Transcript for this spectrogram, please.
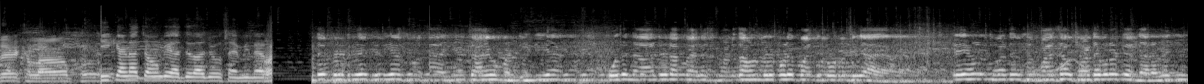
ਦੇ ਖਿਲਾਫ ਕੀ ਕਹਿਣਾ ਚਾਹੋਗੇ ਅੱਜ ਦਾ ਜੋ ਸੈਮੀਨਾਰ? ਦੇ ਪਿੰਡ ਦੀਆਂ ਜਿਹੜੀਆਂ ਸਮੱਸਿਆ ਆਈਆਂ, ਚਾਹੇ ਉਹ ਮੰਡੀ ਦੀ ਆ ਉਹਦੇ ਨਾਲ ਜਿਹੜਾ ਪੈਲਸ ਬਣਦਾ, ਹੁਣ ਮੇਰੇ ਕੋਲੇ 5 ਕਰੋੜ ਰੁਪਇਆ ਆਇਆ। ਇਹ ਹੁਣ ਤੁਹਾਡੇ ਸਰਪੰਚ ਸਾਹਿਬ ਸਾਡੇ ਵੱਲੋਂ ਢਿੱਲਾ ਰਵੇ ਜੀ।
